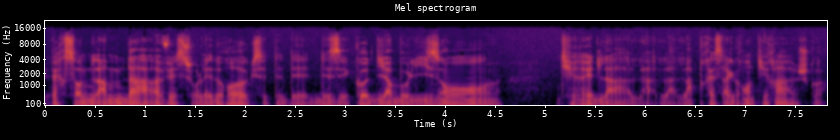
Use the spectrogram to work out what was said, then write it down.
personnes lambda avaient sur les drogues. C'était des, échos diabolisants euh, tirés de la, la, la presse à grand tirage, quoi.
